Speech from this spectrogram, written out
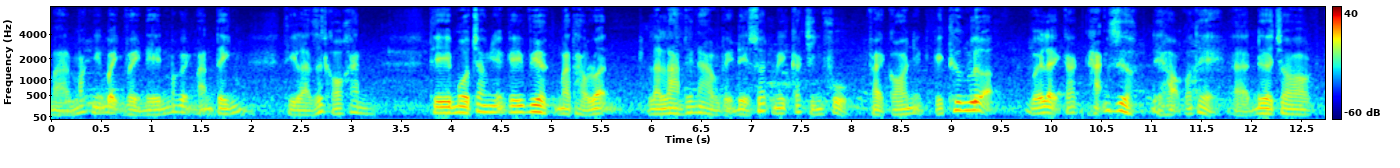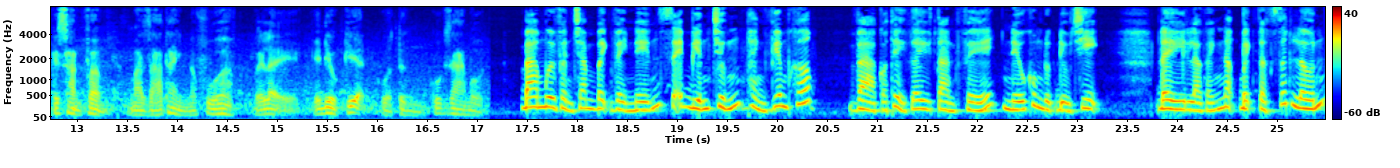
mà mắc những bệnh vẩy nến, mắc bệnh mãn tính thì là rất khó khăn. Thì một trong những cái việc mà thảo luận là làm thế nào để đề xuất với các chính phủ phải có những cái thương lượng với lại các hãng dược để họ có thể à, đưa cho cái sản phẩm mà giá thành nó phù hợp với lại cái điều kiện của từng quốc gia một. 30% bệnh vẩy nến sẽ biến chứng thành viêm khớp và có thể gây tàn phế nếu không được điều trị. Đây là gánh nặng bệnh tật rất lớn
